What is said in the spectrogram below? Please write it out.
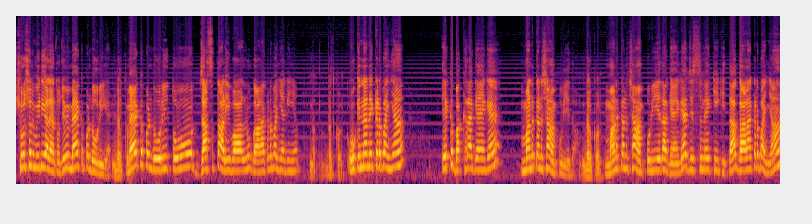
ਸੋਸ਼ਲ ਮੀਡੀਆ ਵਾਲਿਆਂ ਤੋਂ ਜਿਵੇਂ ਮਹਿਕ ਪੰਡੋਰੀ ਹੈ। ਬਿਲਕੁਲ। ਮਹਿਕ ਪੰਡੋਰੀ ਤੋਂ ਜਸ ਢਾਲੀਵਾਲ ਨੂੰ ਗਾਲਾਂ ਕਢਵਾਈਆਂ ਗਈਆਂ। ਬਿਲਕੁਲ ਬਿਲਕੁਲ। ਉਹ ਕਿੰਨਾਂ ਨੇ ਕਢਵਾਈਆਂ? ਇੱਕ ਵੱਖਰਾ ਗੈਂਗ ਹੈ ਮਨਕਨ ਸ਼ਾਮਪੁਰੀ ਦਾ। ਬਿਲਕੁਲ। ਮਨਕਨ ਸ਼ਾਮਪੁਰੀ ਦਾ ਗੈਂਗ ਹੈ ਜਿਸ ਨੇ ਕੀ ਕੀਤਾ? ਗਾਲਾਂ ਕਢਵਾਈਆਂ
